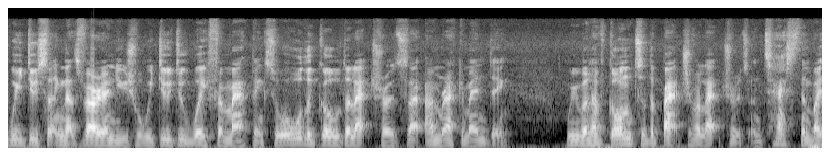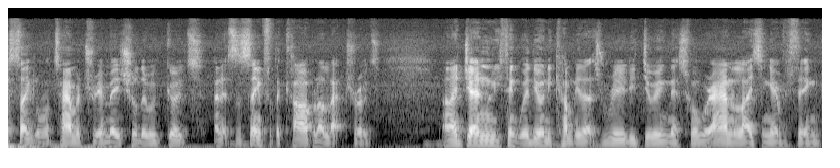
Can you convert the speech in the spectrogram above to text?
We do something that's very unusual. We do do wafer mapping. So all the gold electrodes that I'm recommending, we will have gone to the batch of electrodes and test them by cyclic voltammetry and made sure they were good. And it's the same for the carbon electrodes. And I genuinely think we're the only company that's really doing this when we're analyzing everything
